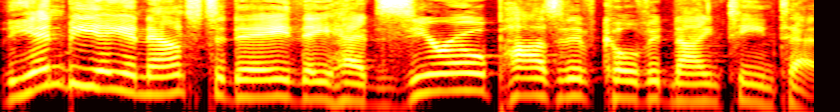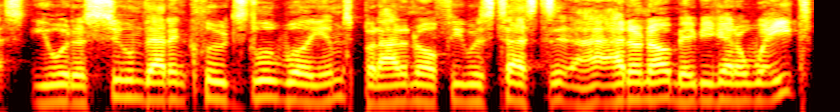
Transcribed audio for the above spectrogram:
The NBA announced today they had zero positive COVID 19 tests. You would assume that includes Lou Williams, but I don't know if he was tested. I don't know. Maybe you got to wait.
